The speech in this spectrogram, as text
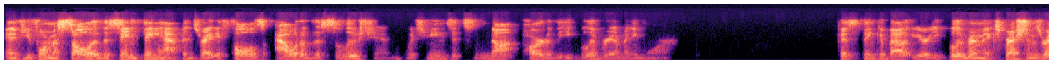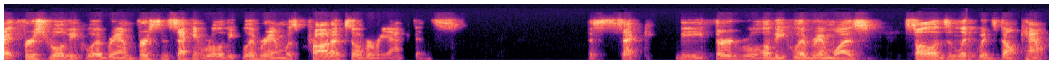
And if you form a solid, the same thing happens, right? It falls out of the solution, which means it's not part of the equilibrium anymore. Because think about your equilibrium expressions, right? First rule of equilibrium, first and second rule of equilibrium was products over reactants the sec the third rule of equilibrium was solids and liquids don't count,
